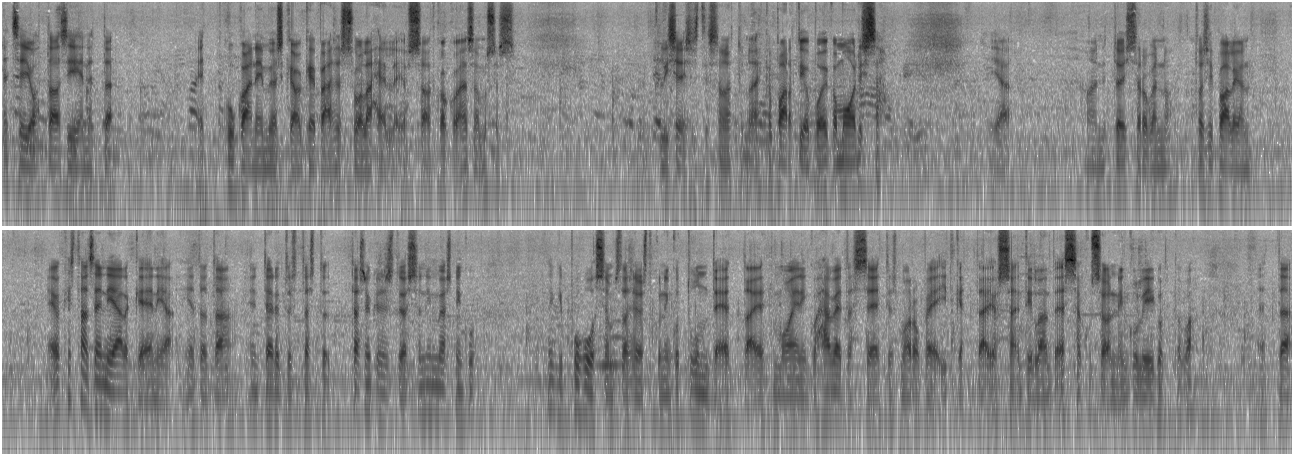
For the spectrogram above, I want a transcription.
Että se johtaa siihen, että, että kukaan ei myöskään oikein pääse sua lähelle, jos sä oot koko ajan semmoisessa kliseisesti sanottuna ehkä partiopoikamoodissa. Ja mä oon nyt töissä ruvennut tosi paljon ei oikeastaan sen jälkeen. Ja, ja tota, nyt erityisesti tästä, tässä nykyisessä työssä niin myös niinku, jotenkin puhua sellaista asioista kuin niinku tunteet tai että mua ei niinku hävetä se, että jos mua rupeaa itkettää jossain tilanteessa, kun se on niinku liikuttava. Että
